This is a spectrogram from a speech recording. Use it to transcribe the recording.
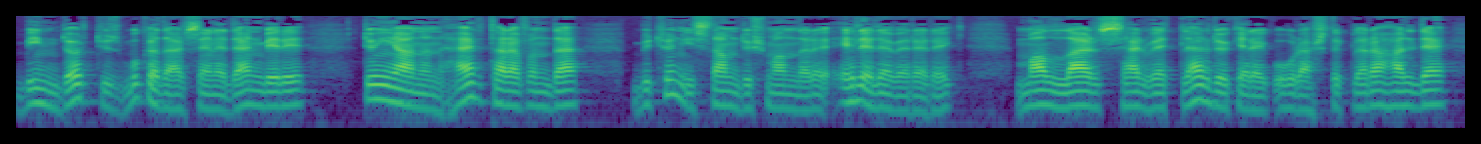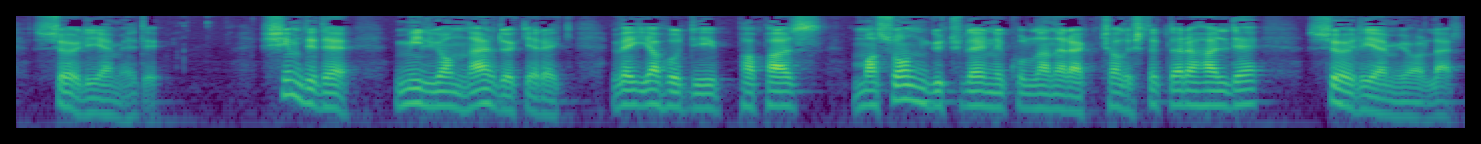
1400 bu kadar seneden beri dünyanın her tarafında bütün İslam düşmanları el ele vererek mallar, servetler dökerek uğraştıkları halde söyleyemedi. Şimdi de milyonlar dökerek ve Yahudi, papaz, mason güçlerini kullanarak çalıştıkları halde söyleyemiyorlar.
